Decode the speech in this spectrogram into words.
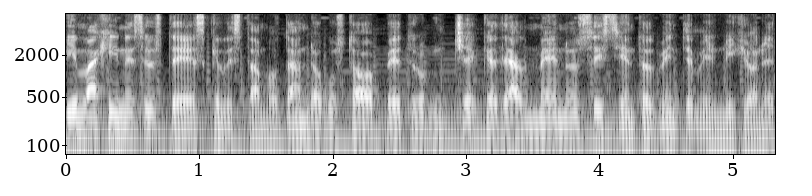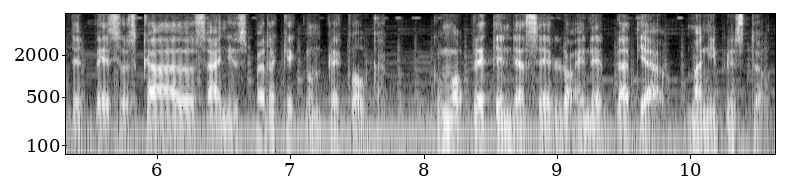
Imagínense ustedes que le estamos dando a Gustavo Petro un cheque de al menos 620 mil millones de pesos cada dos años para que compre coca, como pretende hacerlo en el plateado, manifestó.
